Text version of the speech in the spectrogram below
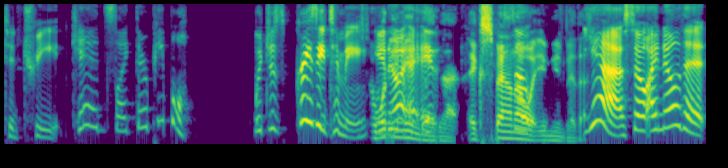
to treat kids like they're people, which is crazy to me. So what know? do you mean it, by that? Expound so, on what you mean by that. Yeah, so I know that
